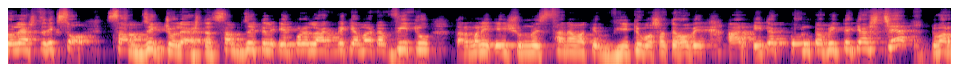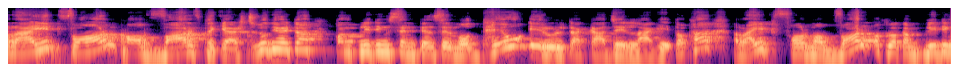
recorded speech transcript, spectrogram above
চলে আসতে দেখছ? সাবজেক্ট চলে আসতে সাবজেক্ট এরপরে লাগবে কি আমার একটা ভি টু তার মানে এই শূন্য স্থানে আমাকে ভি টু বসাতে হবে। আর এটা কোন টপিক থেকে আসছে? তোমার রাইট ফর্ম অফ ভার্ব থেকে আসছে। যদিও এটা কমপ্লিটিং সেন্টেন্সের মধ্যেও এই রুলটা কাজে লাগে, তথা রাইট ফর্ম অফ ভার্ব অথবা কমপ্লিটিং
